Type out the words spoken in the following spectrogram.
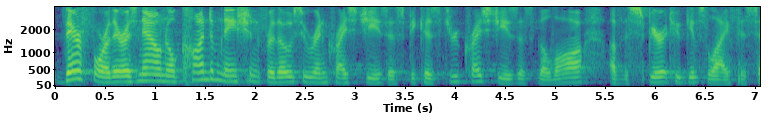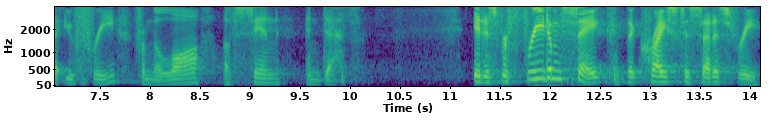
Therefore, there is now no condemnation for those who are in Christ Jesus, because through Christ Jesus, the law of the Spirit who gives life has set you free from the law of sin and death. It is for freedom's sake that Christ has set us free.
